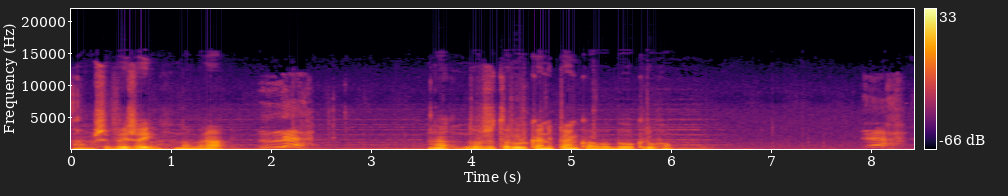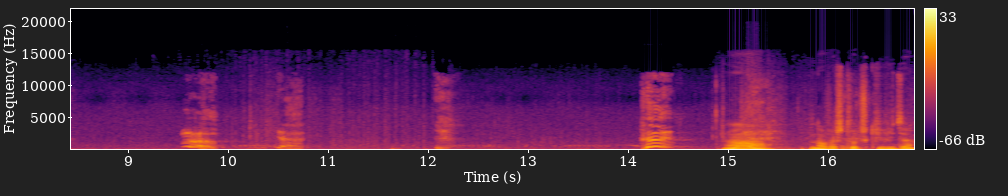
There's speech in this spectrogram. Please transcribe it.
A muszę wyżej, dobra. No, dobrze, ta rurka nie pękła, bo było krucho. O, nowe sztuczki widzę.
